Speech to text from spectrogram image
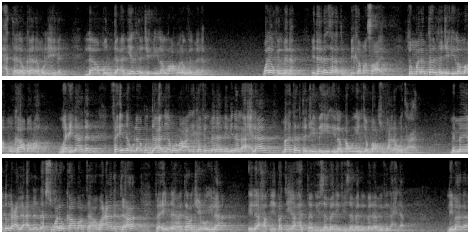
حتى لو كان ملحدا لا بد أن يلتجئ إلى الله ولو في المنام. ولو في المنام. إذا نزلت بك مصائب ثم لم تلتجئ إلى الله مكابرة وعنادا فإنه لا بد أن يمر عليك في المنام من الأحلام ما تلتجئ به إلى القوي الجبار سبحانه وتعالى. مما يدل على أن النفس ولو كابرتها وعاندتها فإنها ترجع إلى إلى حقيقتها حتى في زمن في زمن المنام في الأحلام. لماذا؟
